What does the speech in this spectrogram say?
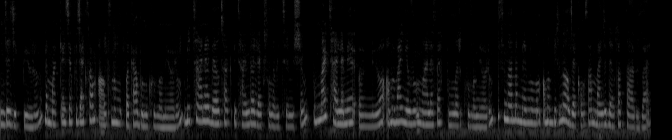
İncecik bir ürün. Ve makyaj yapacaksam altına mutlaka bunu kullanıyorum. Bir tane Deotak, bir tane de Rexona bitirmişim. Bunlar terlemeyi önlüyor ama ben yazın maalesef bunları kullanıyorum. İkisinden de memnunum ama birini alacak olsam bence Deotak daha güzel.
